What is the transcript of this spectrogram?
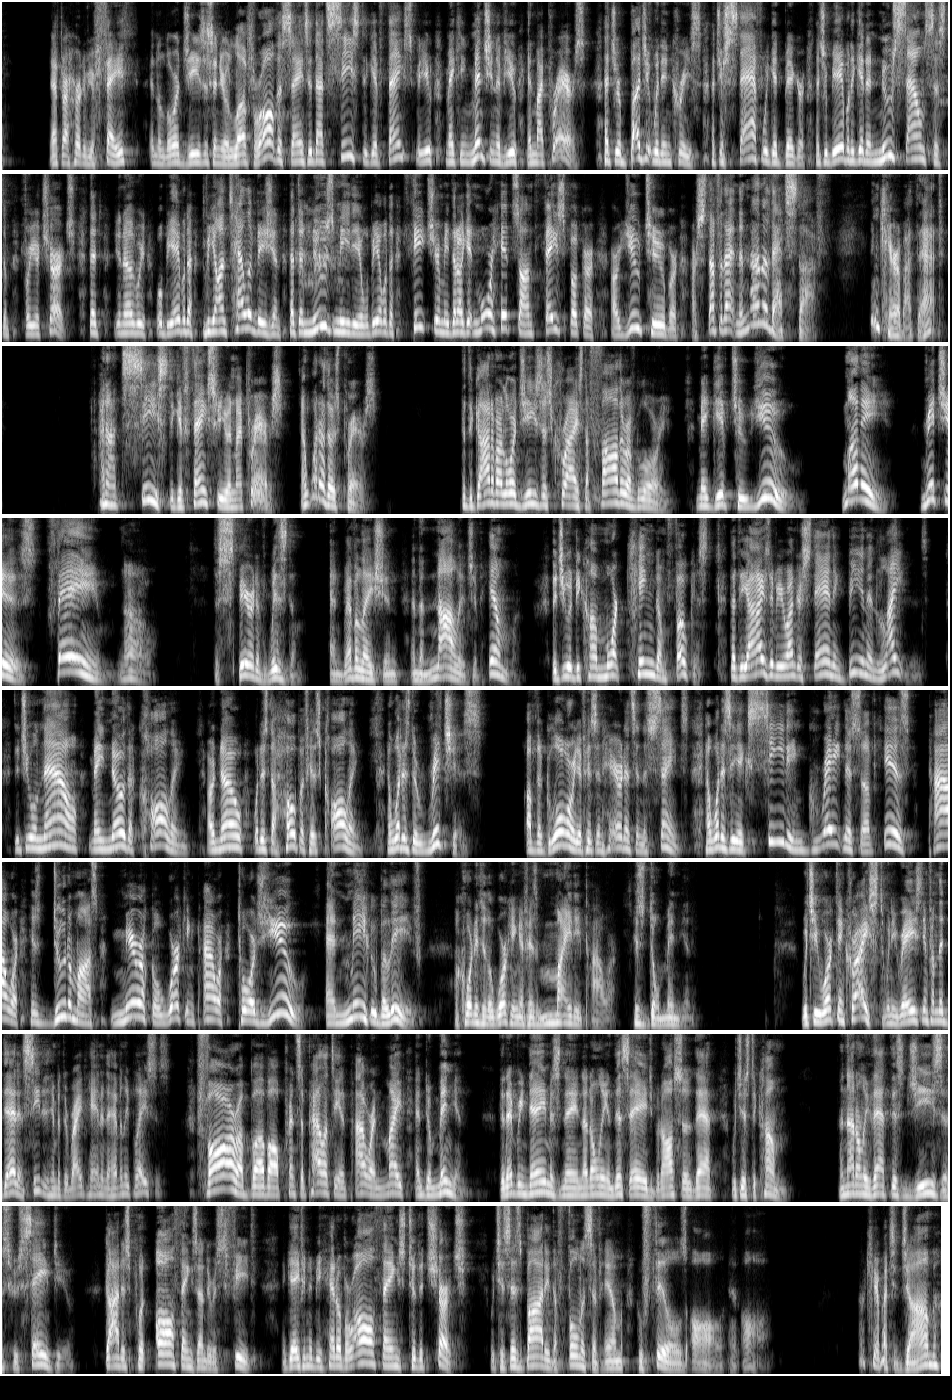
after I heard of your faith in the Lord Jesus and your love for all the saints did not cease to give thanks for you, making mention of you in my prayers. That your budget would increase, that your staff would get bigger, that you'll be able to get a new sound system for your church, that, you know, we will be able to be on television, that the news media will be able to feature me, that I'll get more hits on Facebook or, or YouTube or, or stuff of that. And none of that stuff. Didn't care about that. I not cease to give thanks for you in my prayers. And what are those prayers? That the God of our Lord Jesus Christ, the Father of glory, may give to you money, riches, fame. No. The spirit of wisdom and revelation and the knowledge of Him. That you would become more kingdom focused. That the eyes of your understanding being enlightened that you will now may know the calling or know what is the hope of his calling and what is the riches of the glory of his inheritance in the saints and what is the exceeding greatness of his power, his dunamis, miracle working power towards you and me who believe according to the working of his mighty power, his dominion, which he worked in Christ when he raised him from the dead and seated him at the right hand in the heavenly places, far above all principality and power and might and dominion, that every name is named not only in this age, but also that which is to come. And not only that, this Jesus who saved you, God has put all things under his feet and gave him to be head over all things to the church which is his body, the fullness of him who fills all and all. I don't care about your job.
